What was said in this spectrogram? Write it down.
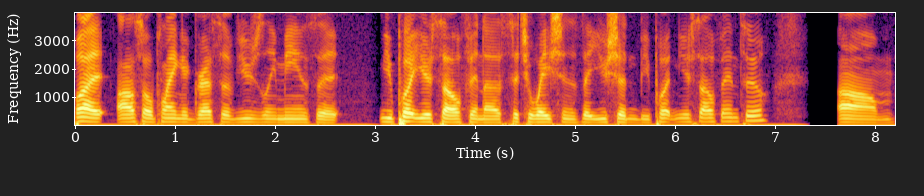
but also playing aggressive usually means that you put yourself in uh, situations that you shouldn't be putting yourself into. Um,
